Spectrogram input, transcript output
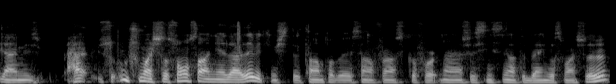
yani her, 3 maçta son saniyelerde bitmişti. Tampa Bay, San Francisco 49ers ve Cincinnati Bengals maçları.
